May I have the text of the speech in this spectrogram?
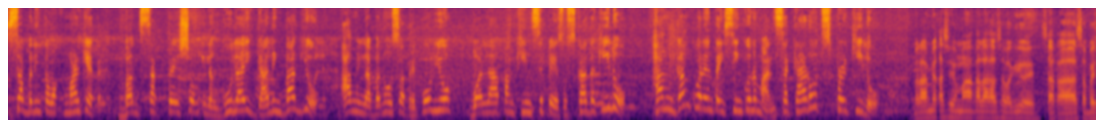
Sa Balintawak Market, bagsak presyo ang ilang gulay galing Bagyo. Ang labanos at repolyo, wala pang 15 pesos kada kilo. Hanggang 45 naman sa carrots per kilo. Marami kasi yung mga kalakal sa Bagyo eh. Saka sabay,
